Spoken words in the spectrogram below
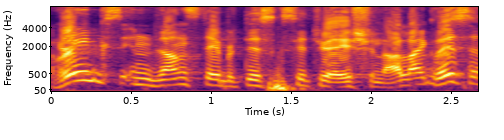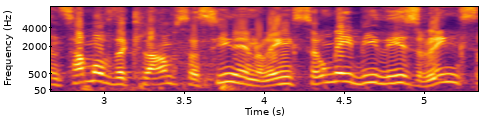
Rings in the unstable disk situation are like this, and some of the clumps are seen in rings, so maybe these rings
